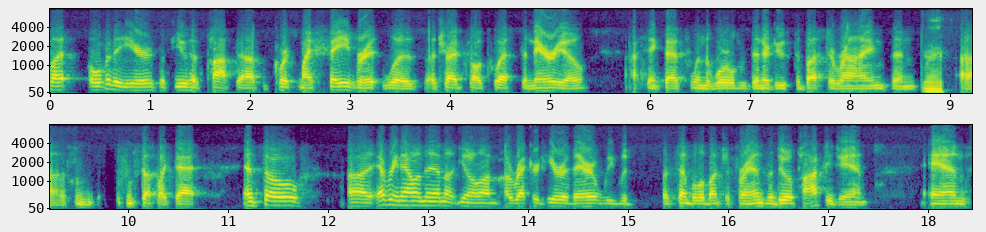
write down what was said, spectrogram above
But over the years, a few have popped up. Of course, my favorite was a Tribe Called Quest scenario. I think that's when the world was introduced to Busta Rhymes and Right. uh, some some stuff like that. And so uh, every now and then, you know, on a record here or there, we would assemble a bunch of friends and do a posse jam. And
